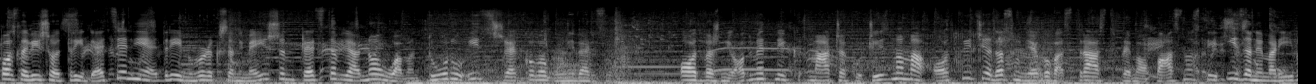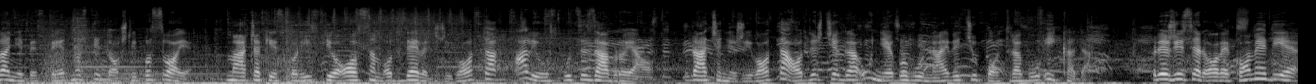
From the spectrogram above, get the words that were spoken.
Posle više od tri decenije, DreamWorks Animation predstavlja novu avanturu iz Šrekovog univerzuma. Odvažni odmetnik, mačak u čizmama, otkriće da su njegova strast prema opasnosti i zanemarivanje bezbednosti došli po svoje. Mačak je iskoristio 8 od 9 života, ali usput se zabrojao. Vraćanje života odvešće ga u njegovu najveću potragu ikada. Režiser ove komedije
